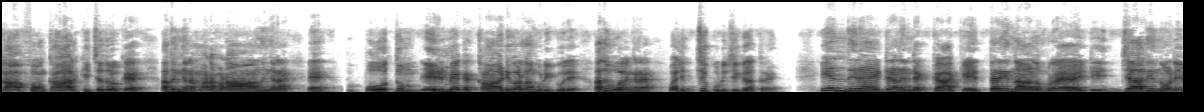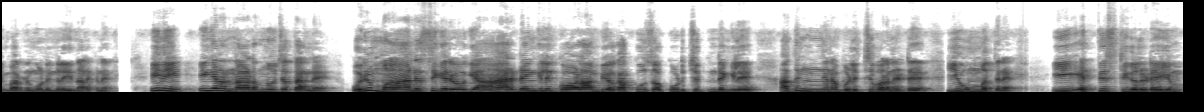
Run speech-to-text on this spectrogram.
കഫം കാർക്കിച്ചതും ഒക്കെ അതിങ്ങനെ മടമടാന്നിങ്ങനെ ഏഹ് പോത്തും എരുമയൊക്കെ കാടിവെള്ളം കുടിക്കൂലേ? അതുപോലെ ഇങ്ങനെ വലിച്ചു കുടിച്ചിക്കുക അത്രേ എന്തിനായിട്ടാണ് എന്റെ കാക്ക എത്രയും നാളും പ്രായമായിട്ട് ഇജാതി നോണയും പറഞ്ഞുകൊണ്ട് നിങ്ങൾ ഈ നടക്കണേ? ഇനി ഇങ്ങനെ നടന്നു വെച്ചാൽ തന്നെ ഒരു മാനസിക രോഗി ആരുടെങ്കിലും കോളാമ്പിയോ കക്കൂസോ കുടിച്ചിട്ടുണ്ടെങ്കിൽ അതിങ്ങനെ വിളിച്ചു പറഞ്ഞിട്ട് ഈ ഉമ്മത്തിനെ ഈ എത്തിസ്റ്റുകളുടെയും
